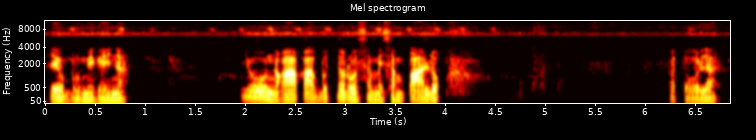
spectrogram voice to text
ayun bumigay na. Yun, nakakaabot na ron sa may sampalok. Patola.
